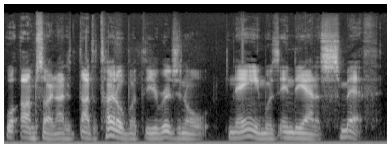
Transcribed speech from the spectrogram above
well, I'm sorry, not not the title, but the original name was Indiana Smith.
